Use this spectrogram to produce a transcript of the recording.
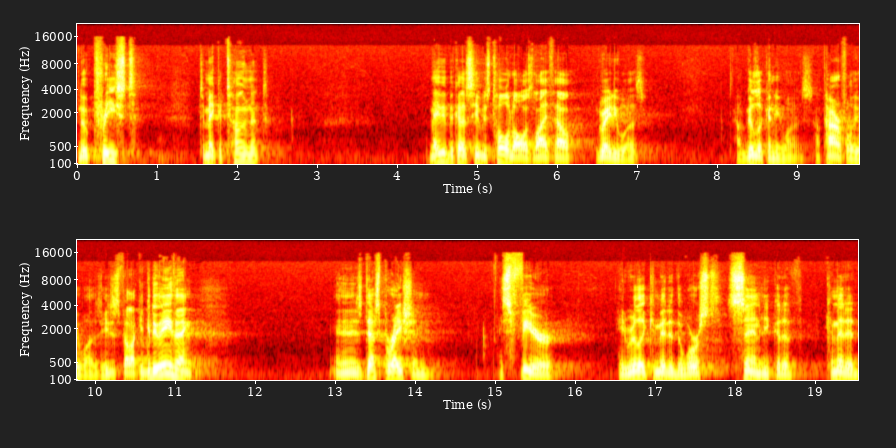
no priest to make atonement. Maybe because he was told all his life how great he was, how good looking he was, how powerful he was. He just felt like he could do anything. And in his desperation, his fear, he really committed the worst sin he could have committed.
